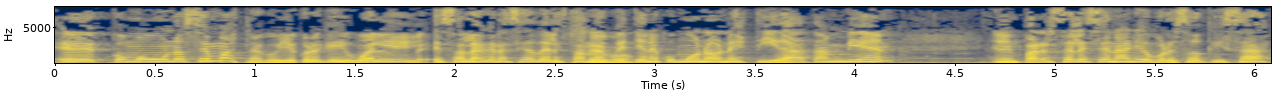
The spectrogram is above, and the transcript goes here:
eh, cómo uno se muestra. que Yo creo que igual esa es la gracia del stand-up, Sí, que tiene como una honestidad también en pararse al escenario. Por eso quizás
